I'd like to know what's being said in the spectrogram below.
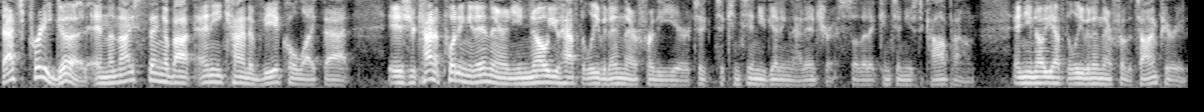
That's pretty good. And the nice thing about any kind of vehicle like that is you're kind of putting it in there and you know you have to leave it in there for the year to, to continue getting that interest so that it continues to compound. And you know you have to leave it in there for the time period.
